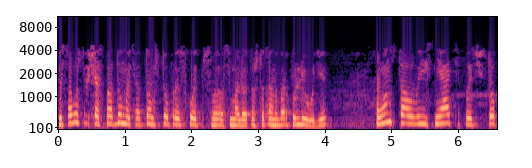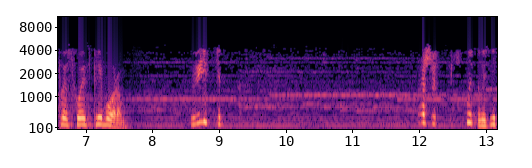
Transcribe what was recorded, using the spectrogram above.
Без того, чтобы сейчас подумать о том, что происходит с самолетом, что там на борту люди, он стал выяснять, что происходит с прибором. Видите? Спрашивает, это возникает.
